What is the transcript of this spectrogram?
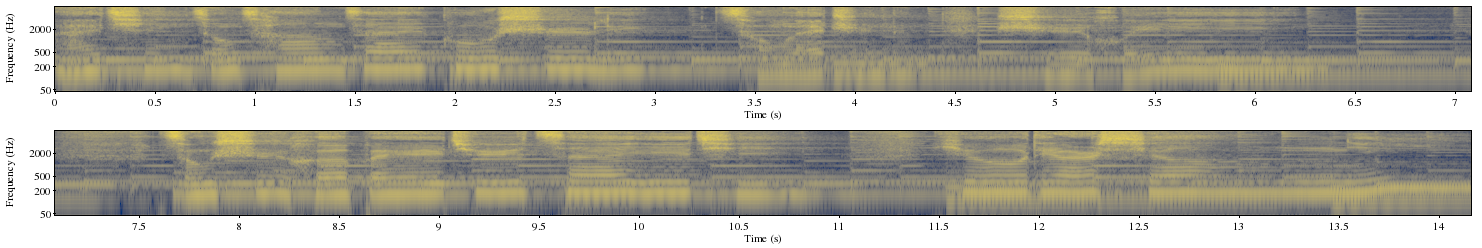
爱情总藏在故事里，从来只能是回忆。总是和悲剧在一起，有点像你。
